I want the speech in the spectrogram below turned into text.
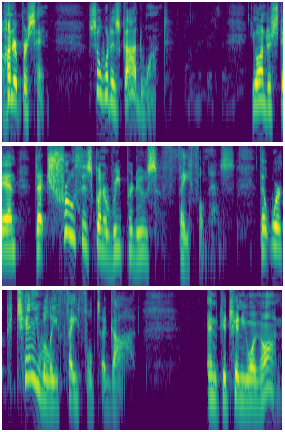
100%. So, what does God want? You understand that truth is going to reproduce faithfulness, that we're continually faithful to God and continuing on.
